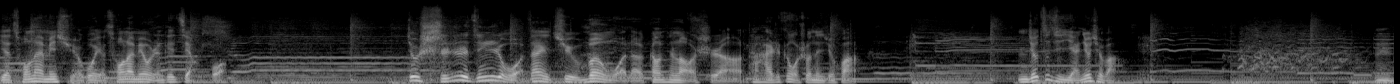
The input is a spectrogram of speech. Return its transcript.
也从来没学过，也从来没有人给讲过。就时至今日，我再去问我的钢琴老师啊，他还是跟我说那句话：“你就自己研究去吧。”嗯，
